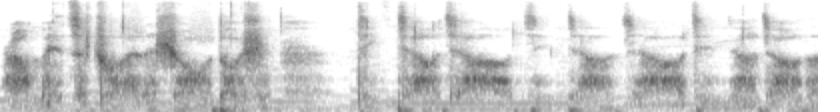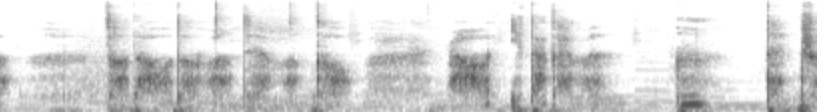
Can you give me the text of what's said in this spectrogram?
然后每次出来的时候都是静悄悄、静悄悄、静悄悄的走到我的房间门口，然后一打开门，嗯，探出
